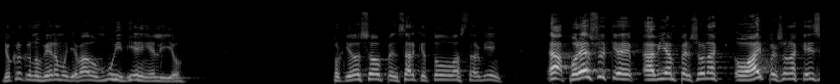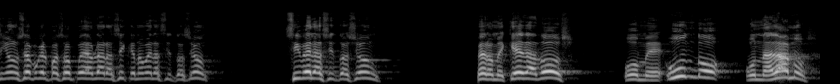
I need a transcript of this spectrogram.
Yo creo que nos hubiéramos llevado muy bien él y yo. Porque yo deseo pensar que todo va a estar bien. Ah, por eso es que habían personas, o hay personas que dicen, yo no sé por qué el pastor puede hablar así, que no ve la situación. Sí ve la situación, pero me queda dos, o me hundo o nadamos.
